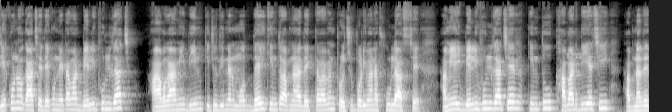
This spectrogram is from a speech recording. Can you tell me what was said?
যে কোনো গাছে, দেখুন এটা আমার বেলি ফুল গাছ আগামী দিন, কিছু দিনের মধ্যেই কিন্তু আপনারা দেখতে পাবেন প্রচুর পরিমাণে ফুল আসছে। আমি এই বেলি ফুল গাছের কিন্তু খাবার দিয়েছি, আপনাদের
